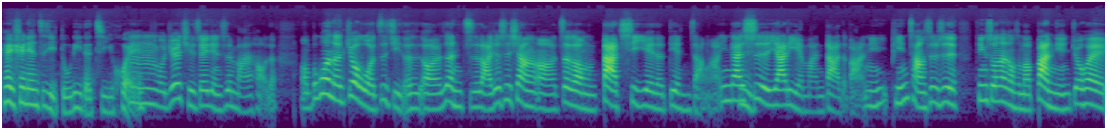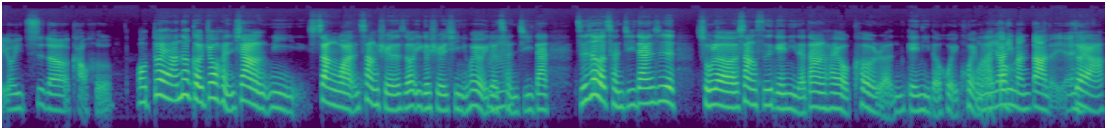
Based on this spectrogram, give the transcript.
可以训练自己独立的机会。嗯，我觉得其实这一点是蛮好的。哦，不过呢，就我自己的呃认知啦，就是像呃这种大企业的店长啊，应该嗯是压力也蛮大的吧？你平常是不是听说那种什么半年就会有一次的考核？哦，对啊，那个就很像你上完上学的时候，一个学期你会有一个成绩单，只是这个成绩单是除了上司给你的，当然还有客人给你的回馈，嘛，那压力蛮大的耶。对，啊，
